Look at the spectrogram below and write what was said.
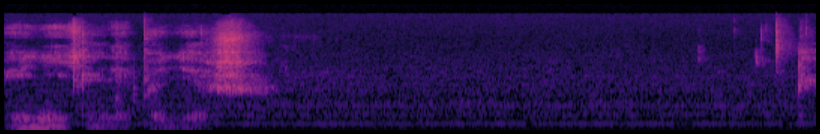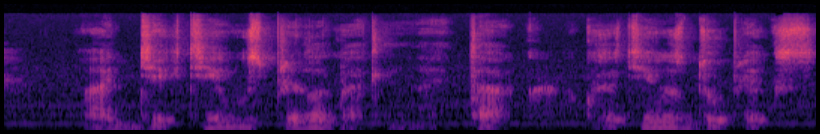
Винительный падеж. Аддективус прилагательное. Так, аккузативус дуплекс.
